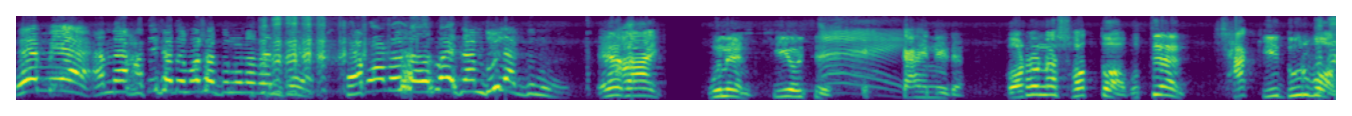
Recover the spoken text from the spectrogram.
এ মেয়ে আমার হাতির সাথে মশা তুলনা ব্যাংকে হ্যাঁ লাখ এ ভাই শুনেন কি কাহিনীটা। ঘটনা সত্য বুঝছেন? সাক্ষী দুর্বল।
